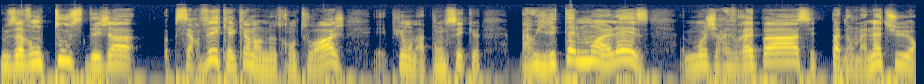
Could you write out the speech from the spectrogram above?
Nous avons tous déjà observé quelqu'un dans notre entourage, et puis on a pensé que bah oui, il est tellement à l'aise. Moi, j'y arriverai pas, c'est pas dans ma nature.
